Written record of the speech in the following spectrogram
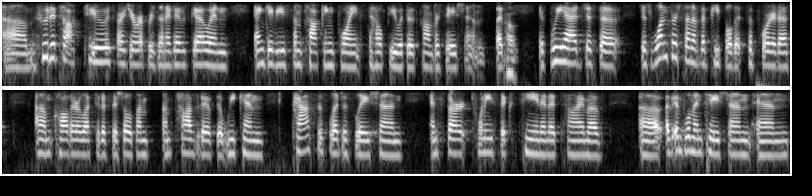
um, who to talk to as far as your representatives go, and and give you some talking points to help you with those conversations. But oh. if we had just a just one percent of the people that supported us um, call their elected officials, I'm I'm positive that we can pass this legislation and start 2016 in a time of uh, of implementation and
